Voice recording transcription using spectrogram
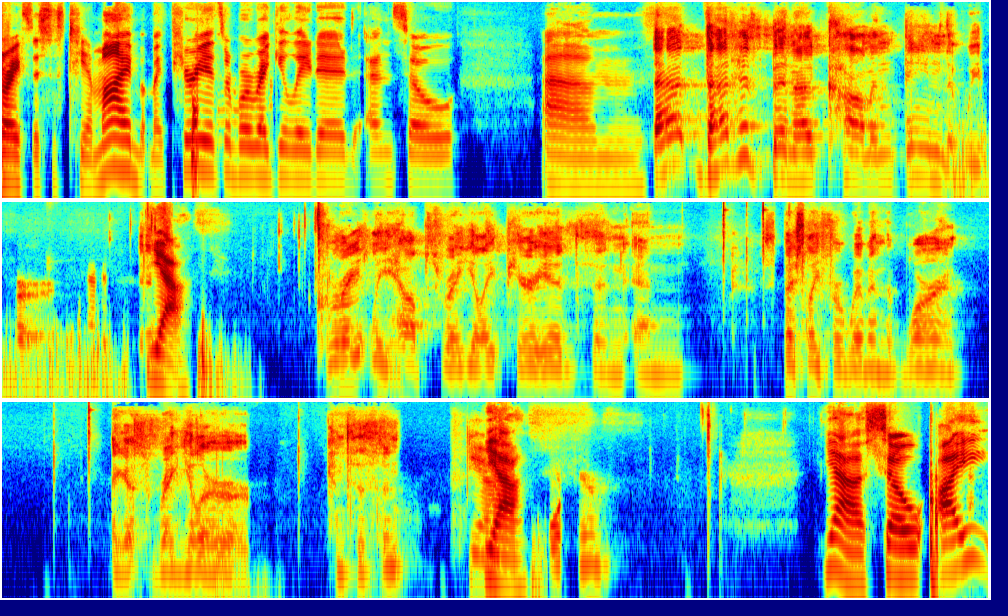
sorry if this is TMI, but my periods are more regulated. And so um that that has been a common theme that we've heard. It yeah. Greatly helps regulate periods and and especially for women that weren't I guess regular or consistent. Yeah. Yeah. Yeah, so I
